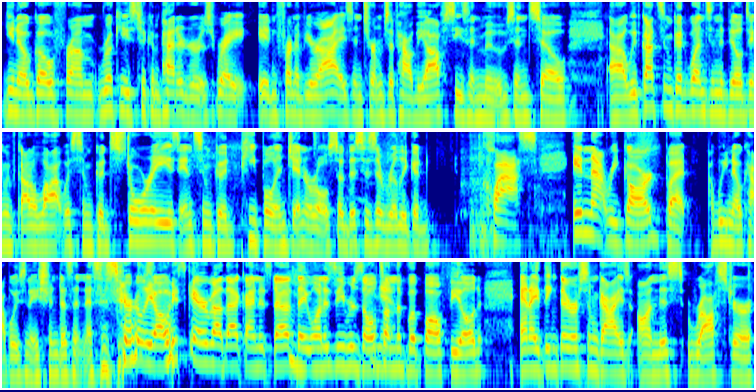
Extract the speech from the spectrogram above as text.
you know go from rookies to competitors right in front of your eyes in terms of how the offseason moves. And so uh, we've got some good ones in the building. We've got a lot with some good stories and some good people in general. So this is a really good class in that regard but we know cowboys nation doesn't necessarily always care about that kind of stuff. They want to see results on the football field and i think there are some guys on this roster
